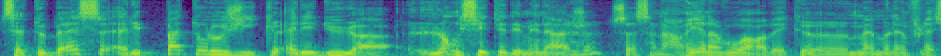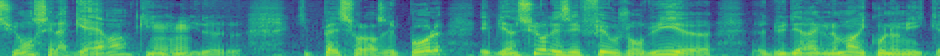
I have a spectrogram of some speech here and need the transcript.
Cette baisse, elle est pathologique. Elle est due à l'anxiété des ménages. Ça, ça n'a rien à voir avec même l'inflation. C'est la guerre qui, mhm. qui, qui, pèsent sur leurs épaules, et bien sûr les effets aujourd'hui euh, du dérèglement économique.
